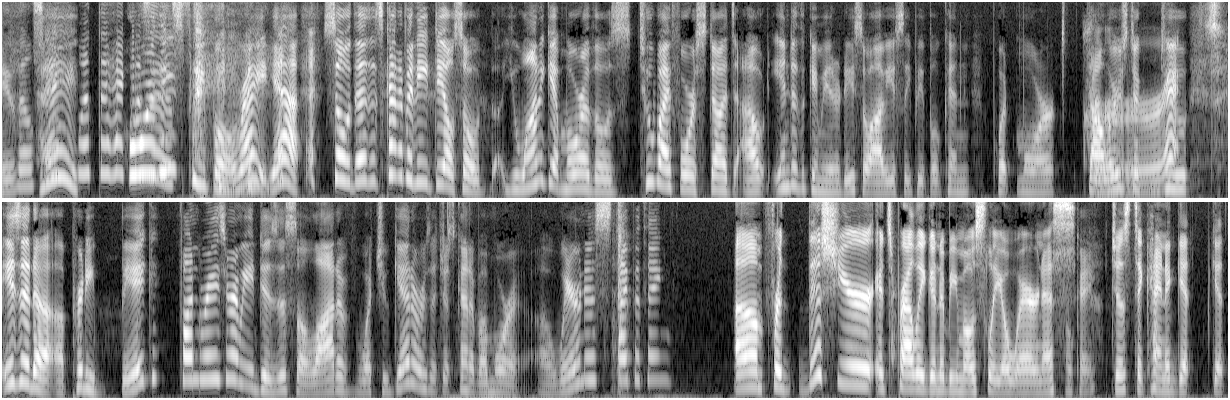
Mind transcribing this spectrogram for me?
be like, They'll say, "Hey, "What the heck Who are these people?" right? Yeah. So that it's kind of a neat deal. So you want to get more of those two by four studs out into the community, so obviously people can put more dollars to, to Correct. is it a, a pretty big fundraiser? I mean, is this a lot of what you get, or is it just kind of a more awareness type of thing? Um, for this year, it's probably going to be mostly awareness. Okay. Just to kind of get get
